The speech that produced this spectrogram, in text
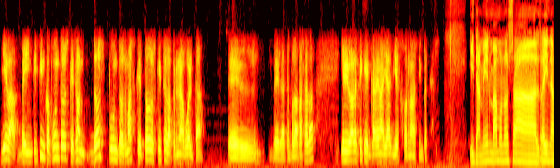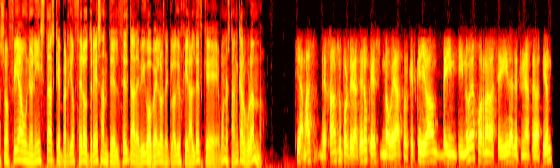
Lleva 25 puntos, que son dos puntos más que todos los que hizo la primera vuelta de la temporada pasada y el Bilbao que encadena ya 10 jornadas sin perder. Y también vámonos al Reina Sofía, Unionistas, que perdió 0-3 ante el Celta de Vigo Velos de Claudio Giraldez, que, bueno, están carburando. Sí, además dejaron su portería cero, que es novedad, porque es que llevaban 29 jornadas seguidas de Primera Federación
